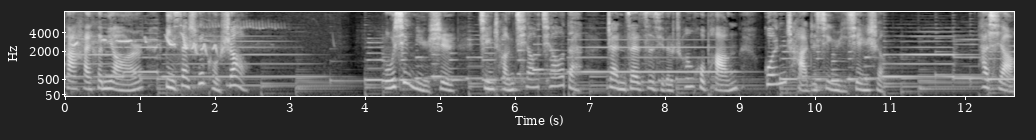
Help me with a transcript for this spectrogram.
他还和鸟儿比赛吹口哨。不幸女士经常悄悄地站在自己的窗户旁，观察着幸运先生。他想，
